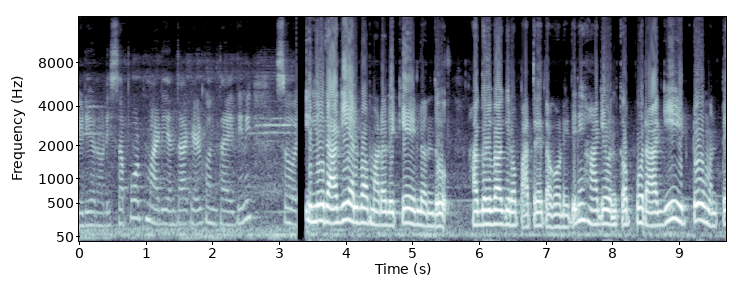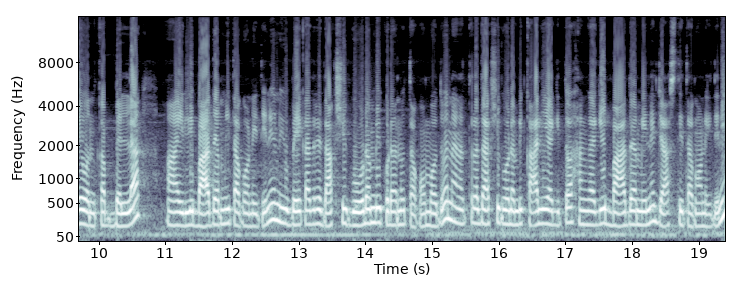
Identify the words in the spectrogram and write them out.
ವಿಡಿಯೋ ನೋಡಿ, ಸಪೋರ್ಟ್ ಮಾಡಿ ಅಂತ ಕೇಳ್ಕೊತಾ ಇದ್ದೀನಿ. ಸೊ ಇಲ್ಲಿ ರಾಗಿ ಹಲ್ವಾ ಮಾಡೋದಕ್ಕೆ ಇಲ್ಲೊಂದು ಅಗಲವಾಗಿರೋ ಪಾತ್ರೆ ತಗೊಂಡಿದ್ದೀನಿ. ಹಾಗೆ ಒಂದು ಕಪ್ಪು ರಾಗಿ ಹಿಟ್ಟು ಮತ್ತು ಒಂದು ಕಪ್ ಬೆಲ್ಲ ಇಲ್ಲಿ ಬಾದಾಮಿ ತಗೊಂಡಿದ್ದೀನಿ. ನೀವು ಬೇಕಾದರೆ ದ್ರಾಕ್ಷಿ ಗೋಡಂಬಿ ಕೂಡ ತಗೊಬೋದು. ನನ್ನ ಹತ್ರ ದ್ರಾಕ್ಷಿ ಗೋಡಂಬಿ ಖಾಲಿಯಾಗಿತ್ತು. ಹಾಗಾಗಿ ಬಾದಾಮಿನೇ ಜಾಸ್ತಿ ತಗೊಂಡಿದ್ದೀನಿ.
